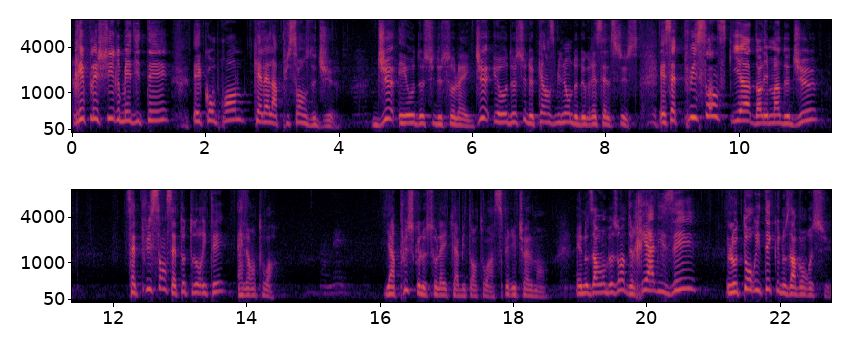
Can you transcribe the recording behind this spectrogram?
réfléchir, méditer et comprendre quelle est la puissance de Dieu. Dieu est au-dessus du soleil. Dieu est au-dessus de 15 millions de degrés Celsius. Et cette puissance qu'il y a dans les mains de Dieu, cette puissance, cette autorité, elle est en toi. Il y a plus que le soleil qui habite en toi, spirituellement et nous avons besoin de réaliser l'autorité que nous avons reçue.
